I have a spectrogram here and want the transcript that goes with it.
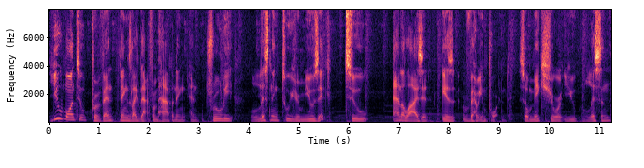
you want to prevent things like that from happening and truly listening to your music to analyze it is very important. So make sure you listen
